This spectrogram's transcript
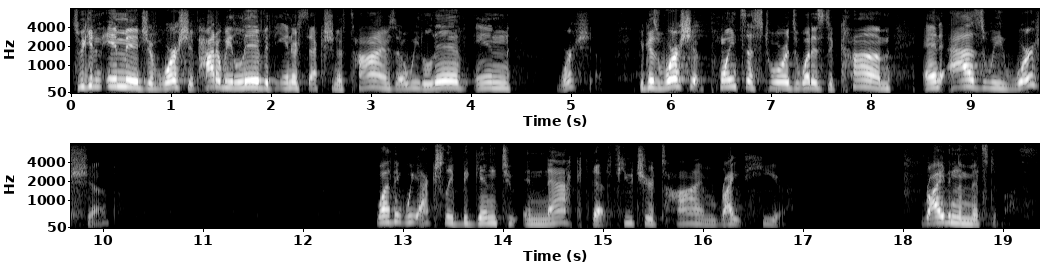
So we get an image of worship. How do we live at the intersection of times? So we live in worship. Because worship points us towards what is to come, And as we worship, well, I think we actually begin to enact that future time right here, right in the midst of us.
